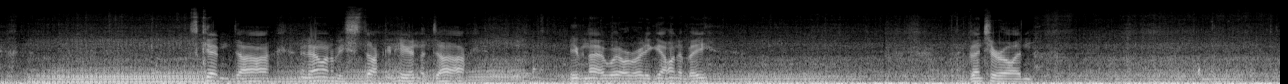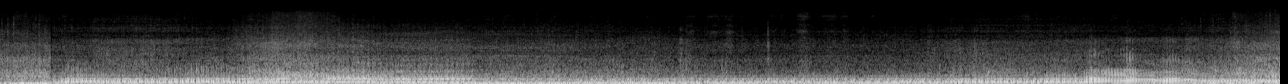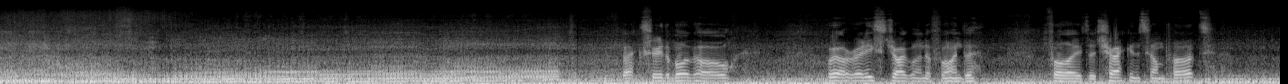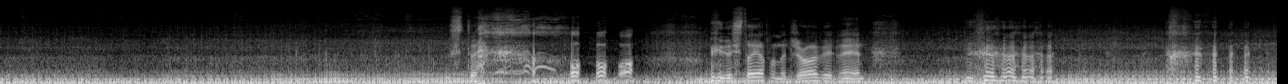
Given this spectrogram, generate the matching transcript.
it's getting dark. I don't want to be stuck in here in the dark, even though we're already going to be adventure riding. Through the bog hole. We're already struggling to find the follow the track in some parts. Stay, uh, you just stay up on the drive it man.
